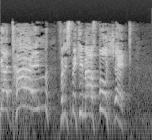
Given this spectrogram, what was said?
haven't got time for this Mickey Mouse bullshit.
